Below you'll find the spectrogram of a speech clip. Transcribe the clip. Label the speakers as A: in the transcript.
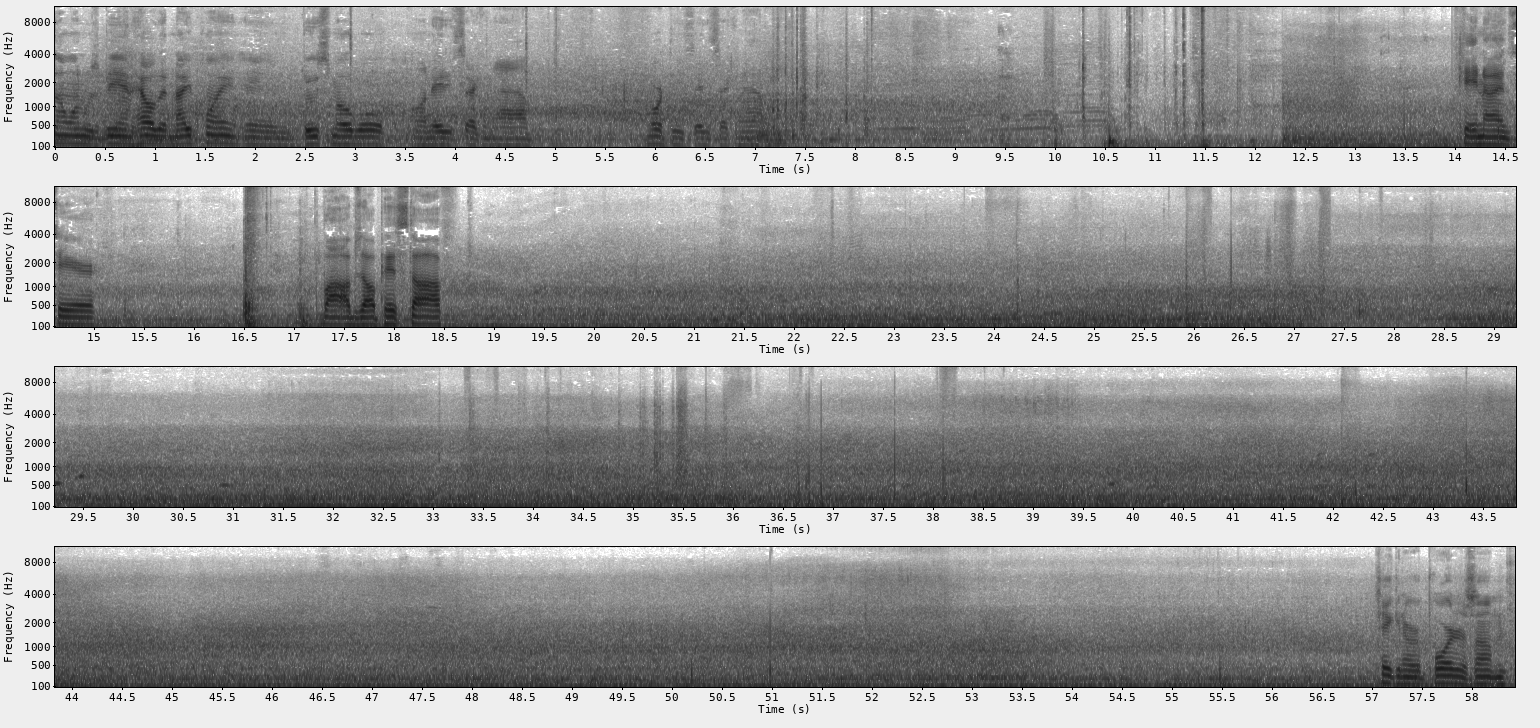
A: someone was being held at Night Point in Boost Mobile on 82nd Ave, Northeast 82nd Ave. K9's here. Bob's all pissed off. Taking a report or something.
